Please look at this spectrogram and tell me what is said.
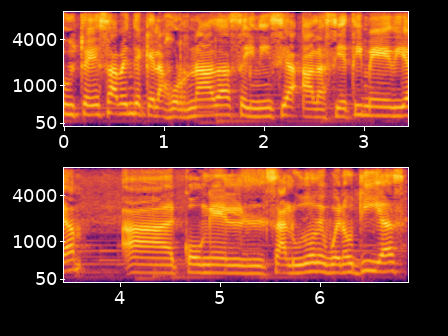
ustedes saben de que la jornada se inicia a las siete y media con el saludo de buenos días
